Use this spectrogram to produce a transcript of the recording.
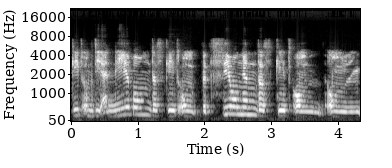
geht um die Ernährung, das geht um Beziehungen, das geht um, um,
